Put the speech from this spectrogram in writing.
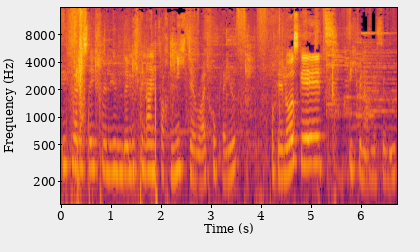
Ich werde safe verlieren, denn ich bin einfach nicht der Raiko-Player. Okay, los geht's. Ich bin auch nicht so gut.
